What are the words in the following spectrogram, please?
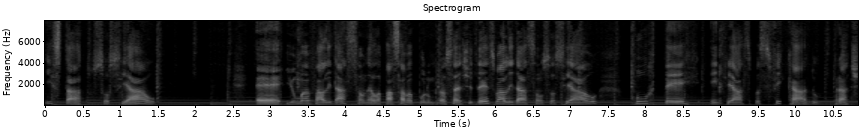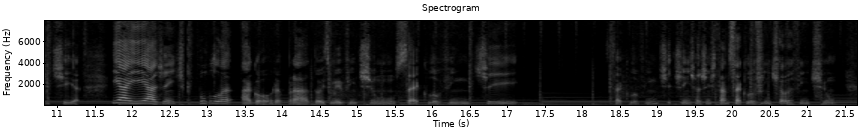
status social é, e uma validação. Né? Ela passava por um processo de desvalidação social por ter, entre aspas, ficado para a titia. E aí a gente pula agora para 2021, século 20. Século 20? Gente, a gente está no século 20 ou 21?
